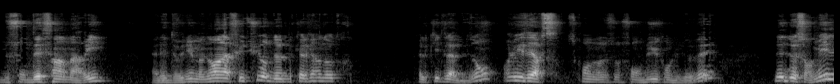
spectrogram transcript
de son défunt mari, elle est devenue maintenant la future de quelqu'un d'autre. Elle quitte la maison, on lui verse ce qu'on, son dû qu'on lui devait, les 200 000,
